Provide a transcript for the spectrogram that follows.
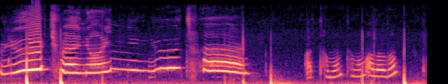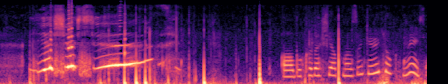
Lütfen anne lütfen. Aa, tamam tamam alalım. Yaşasın. Aa bu kadar şey yapmanıza gerek yok. Neyse.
